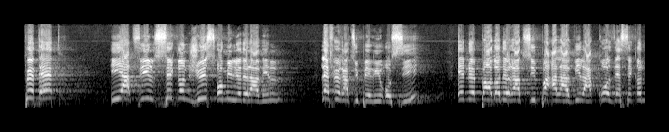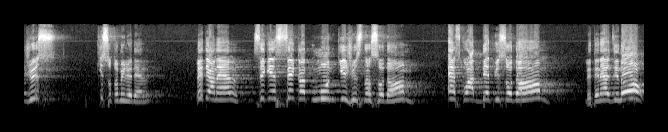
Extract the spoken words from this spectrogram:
Peut-être y a-t-il 50 justes au milieu de la ville? Les feras-tu périr aussi? Et ne pardonneras-tu pas à la ville à cause des 50 justes qui sont au milieu d'elle? L'Éternel, c'est qu'il y a 50 personnes qui sont dans Sodome. Est-ce qu'on a détruit Sodome? L'Éternel dit non.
